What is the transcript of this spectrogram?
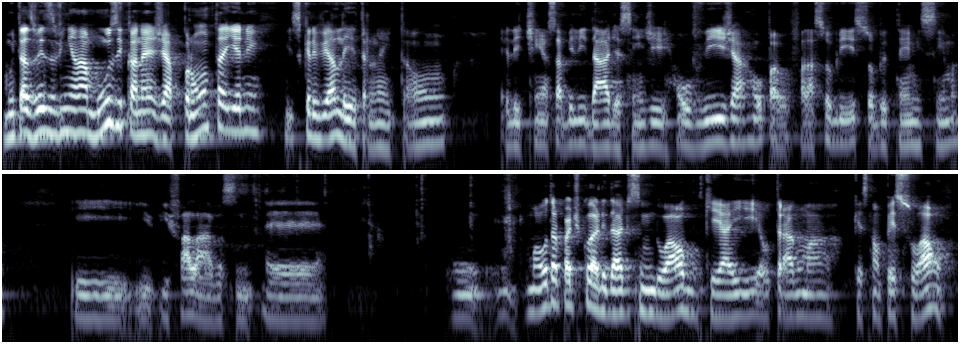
Muitas vezes vinha a música, né, já pronta e ele escrevia a letra, né? Então ele tinha essa habilidade assim de ouvir já, opa, vou falar sobre isso, sobre o tema em cima e, e, e falava assim. É, uma outra particularidade assim do álbum que aí eu trago uma questão pessoal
